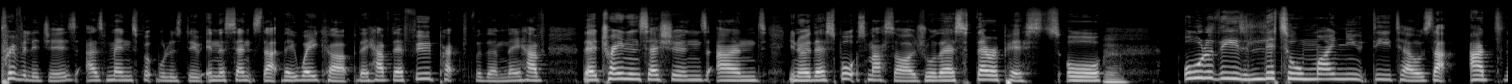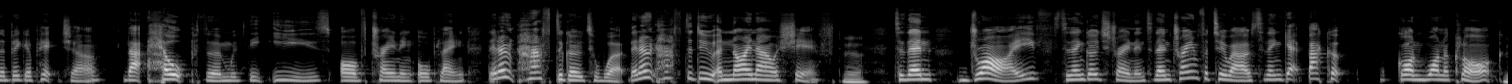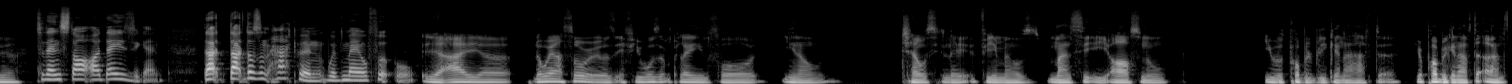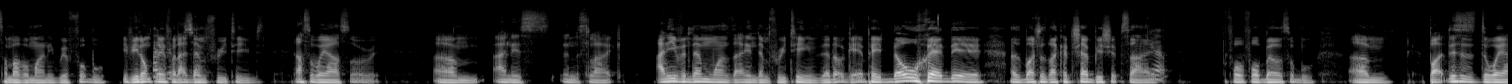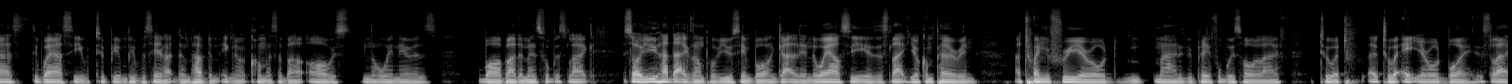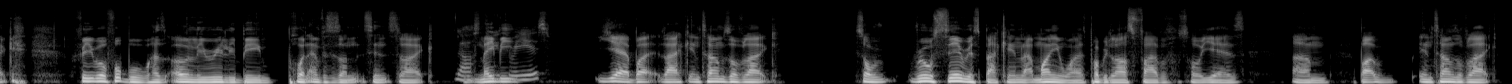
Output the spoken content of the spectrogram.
privileges as men's footballers do in the sense that they wake up they have their food prepped for them they have their training sessions and you know their sports massage or their therapists or Yeah. all of these little minute details that add to the bigger picture that help them with the ease of training or playing. They don't have to go to work. They don't have to do a 9-hour shift Yeah, to then drive, to then go to training, to then train for 2 hours, to then get back up gone one o'clock Yeah. to then start our days again. That that doesn't happen with male football. Yeah, I uh the way I saw it was if you wasn't playing for, you know, Chelsea late females, Man City, Arsenal, you were probably gonna have to you're probably gonna have to earn some other money with football. If you don't play for like them three teams. That's the way I saw it. Um and it's and it's like and even them ones that are in them three teams, they're not getting paid nowhere near as much as like a championship side Yeah. for for male football. Um, but this is the way I the way I see it to be when people say like them have them ignorant comments about oh it's nowhere near as blah blah the men's football. It's like so you had that example of Usain Bolt and Gatlin. The way I see it is it's like you're comparing a 23 year old man who's been playing football his whole life to a tw- uh, to an eight year old boy. It's like female football has only really been put an emphasis on since like Last maybe two, three years. yeah, but like in terms of like, so real serious backing, like money wise, probably last five or so years. Um, but in terms of like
